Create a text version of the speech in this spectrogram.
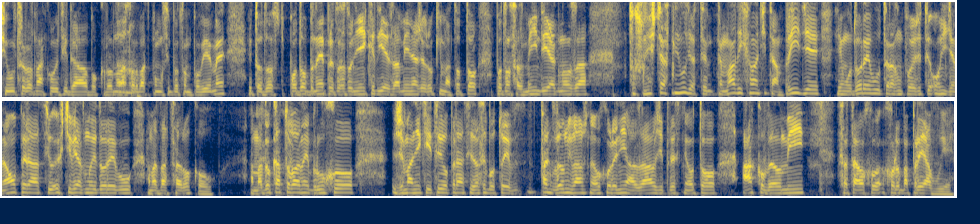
či ulcerozná kolitida alebo kronová choroba, k tomu si potom povieme. Je to dosť podobné, preto sa to niekedy aj zamieňa, že roky má toto, potom sa zmení diagnóza. To sú nešťastní ľudia. Ten, ten mladý chalán ti tam príde, je mu do revu, teraz mu povie, že on ide na operáciu, ešte viac mu je do revu a má 20 rokov a má dokatované brucho, že má niekedy tri operácie za sebou, to je fakt veľmi vážne ochorenie a záleží presne od toho, ako veľmi sa tá choroba prejavuje.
